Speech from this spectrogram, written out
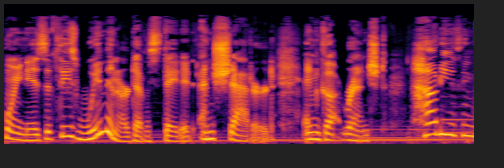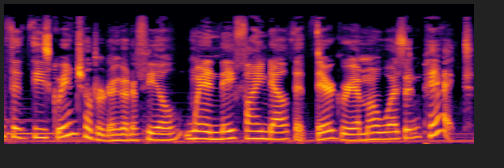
point is if these women are devastated and shattered and gut wrenched, how do you think that these grandchildren are going to feel when they find out that their grandma wasn't picked?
